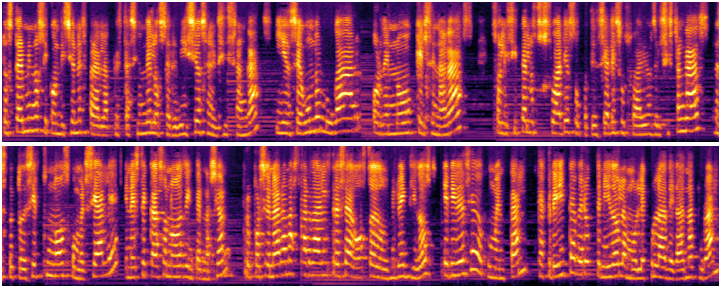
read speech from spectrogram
los términos y condiciones para la prestación de los servicios en el Cistrangas y, en segundo lugar, ordenó que el Senagas solicita a los usuarios o potenciales usuarios del Sistran Gas respecto de ciertos nodos comerciales, en este caso nodos de internación, proporcionar más tardar el 13 de agosto de 2022 evidencia documental que acredita haber obtenido la molécula de gas natural,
